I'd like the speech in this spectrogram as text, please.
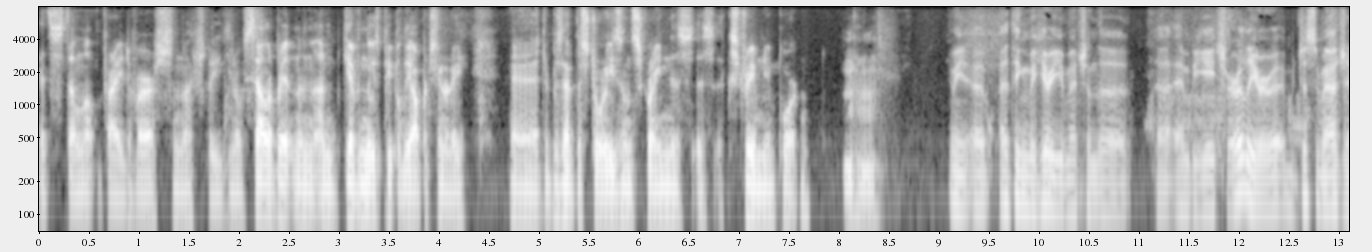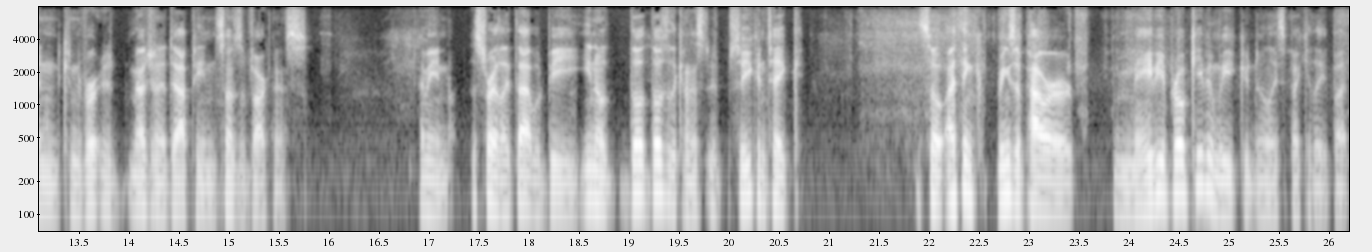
It's still not very diverse, and actually, you know, celebrating and, and giving those people the opportunity uh, to present the stories on screen is is extremely important. Mm-hmm. I mean, uh, I think Mihir, you mentioned the uh, MBH earlier. uh, Just imagine convert, imagine adapting Sons of Darkness. I mean, a story like that would be, you know, th- those are the kind of st- so you can take. So I think Rings of Power maybe broke even. We could only speculate, but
